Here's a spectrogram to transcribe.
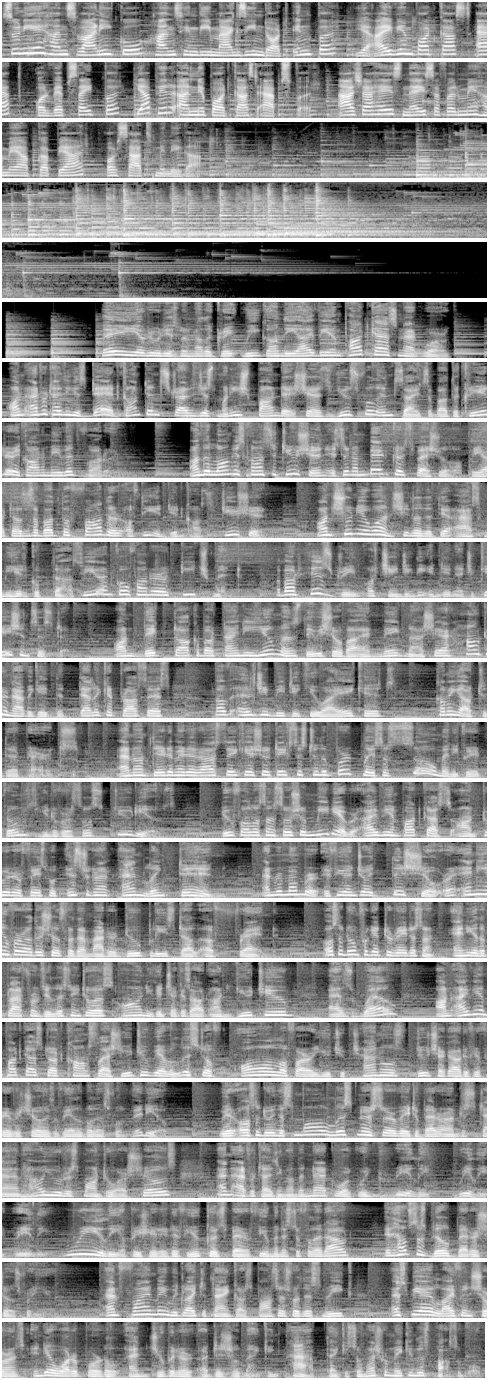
सुनिए हंस वाणी को हंस हिंदी मैगजीन डॉट इन पर या आई वी पॉडकास्ट ऐप और वेबसाइट पर या फिर अन्य पॉडकास्ट ऐप्स पर। आशा है इस नए सफ़र में हमें आपका प्यार और साथ मिलेगा। Hey, everybody, it's been another great week on the IVM Podcast Network. On Advertising is Dead, content strategist Manish Pandey shares useful insights about the creator economy with Varun. On The Longest Constitution, it's an Ambedkar special. Priya tells us about the father of the Indian Constitution. On Shunya One, Sheila Ditya asks Mihir Gupta, CEO and co-founder of Teachmint, about his dream of changing the Indian education system. On Big Talk About Tiny Humans, Devi Shobha and Meghna share how to navigate the delicate process of LGBTQIA kids coming out to their parents. And on Tere Mere Raste, Kesho takes us to the birthplace of so many great films, Universal Studios. Do follow us on social media. We're IVM Podcasts on Twitter, Facebook, Instagram, and LinkedIn. And remember, if you enjoyed this show or any of our other shows for that matter, do please tell a friend. Also, don't forget to rate us on any of the platforms you're listening to us on. You can check us out on YouTube as well. On ivmpodcast.com slash YouTube, we have a list of all of our YouTube channels. Do check out if your favorite show is available as full video. We are also doing a small listener survey to better understand how you respond to our shows and advertising on the network. We'd really, really, really, really appreciate it if you could spare a few minutes to fill it out. It helps us build better shows for you. And finally, we'd like to thank our sponsors for this week SBI Life Insurance, India Water Portal, and Jupiter, a digital banking app. Thank you so much for making this possible.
